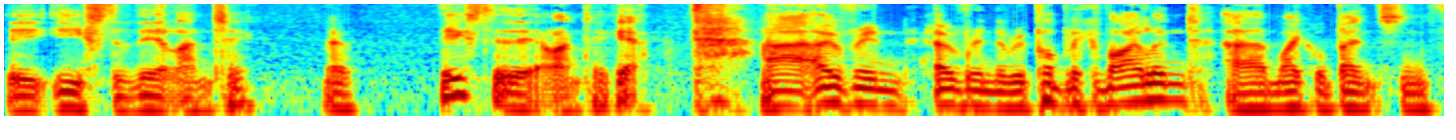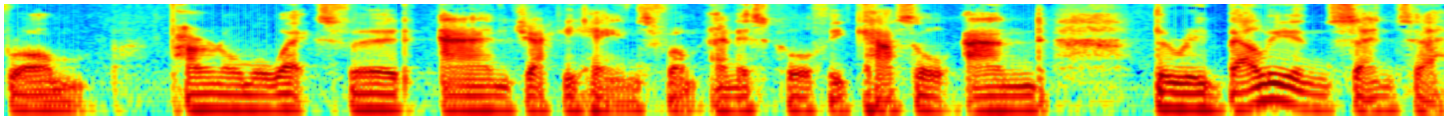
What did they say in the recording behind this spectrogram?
the east of the Atlantic. No, east of the Atlantic, yeah. Uh, over in over in the Republic of Ireland, uh, Michael Benson from Paranormal Wexford and Jackie Haynes from Enniscorthy Castle and the Rebellion Centre,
